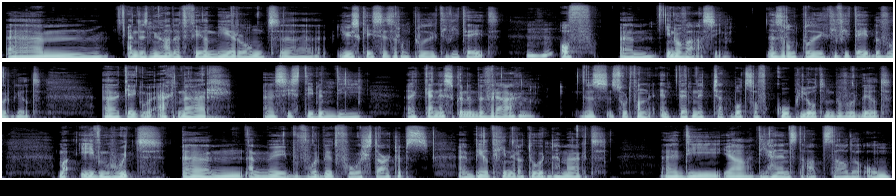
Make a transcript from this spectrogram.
ehm, en dus nu gaat het veel meer rond uh, use cases rond productiviteit mm -hmm. of innovatie. Dus rond productiviteit bijvoorbeeld kijken we echt naar systemen die kennis kunnen bevragen dus een soort van interne chatbots of co-piloten bijvoorbeeld. Maar evengoed um, hebben wij bijvoorbeeld voor startups uh, beeldgeneratoren gemaakt. Uh, die, ja, die hen in staat stelden om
